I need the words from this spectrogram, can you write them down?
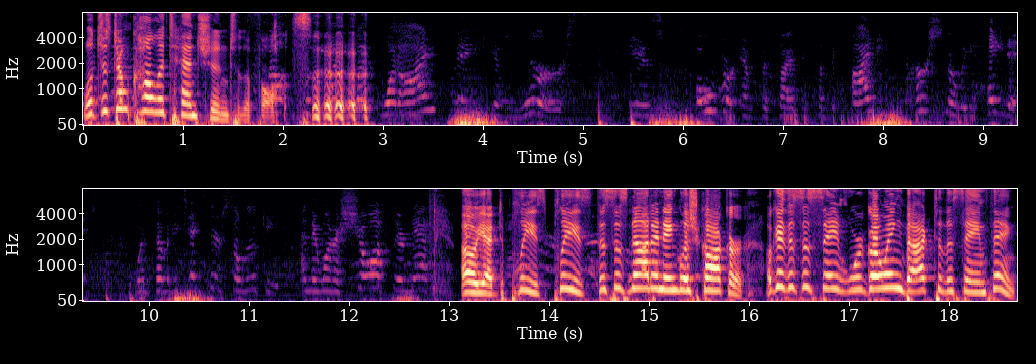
Well, just don't call attention to the faults. But, but what I think is worse is overemphasizing something. I personally hate it when somebody takes their Saluki and they want to show off their neck. Oh yeah, d- please, please. This is not an English cocker. Okay, this is same. We're going back to the same thing.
